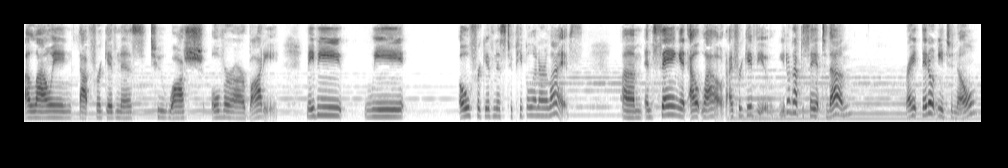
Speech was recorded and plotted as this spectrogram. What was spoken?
Allowing that forgiveness to wash over our body. Maybe we owe forgiveness to people in our lives um, and saying it out loud. I forgive you. You don't have to say it to them, right? They don't need to know.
